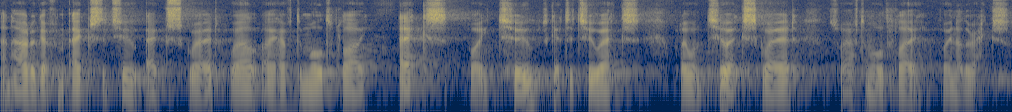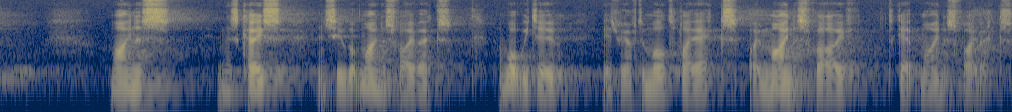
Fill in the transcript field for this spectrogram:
And how do I get from x to 2x squared? Well, I have to multiply x by 2 to get to 2x, but I want 2x squared, so I have to multiply it by another x. Minus, in this case, and see we've got minus 5x, and what we do is we have to multiply x by minus 5 to get minus 5x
